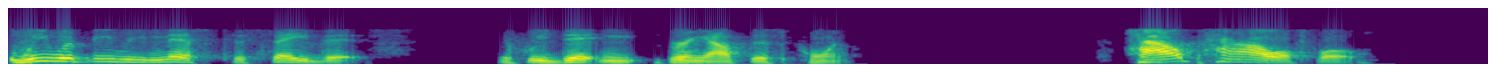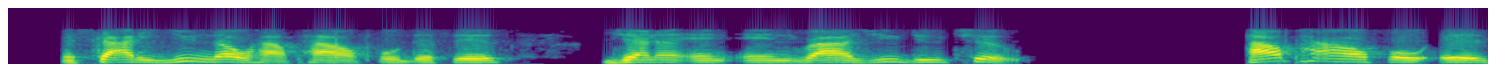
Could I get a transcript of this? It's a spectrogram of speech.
we would be remiss to say this if we didn't bring out this point. How powerful, and Scotty, you know how powerful this is. Jegna and, and Ras, you do too. How powerful is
